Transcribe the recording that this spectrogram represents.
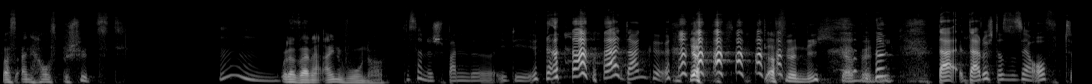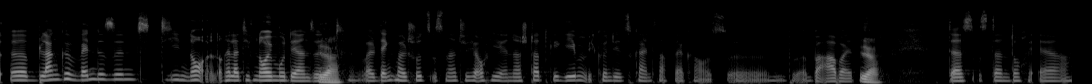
was ein Haus beschützt? Hm, Oder seine Einwohner? das ist eine spannende Idee. Danke. dafür nicht, dafür nicht. Da, dadurch, dass es ja oft äh, blanke Wände sind, die no, relativ neu modern sind. Ja. Weil Denkmalschutz ist natürlich auch hier in der Stadt gegeben. Ich könnte jetzt kein Fachwerkhaus äh, be bearbeiten. Ja, Das ist dann doch eher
